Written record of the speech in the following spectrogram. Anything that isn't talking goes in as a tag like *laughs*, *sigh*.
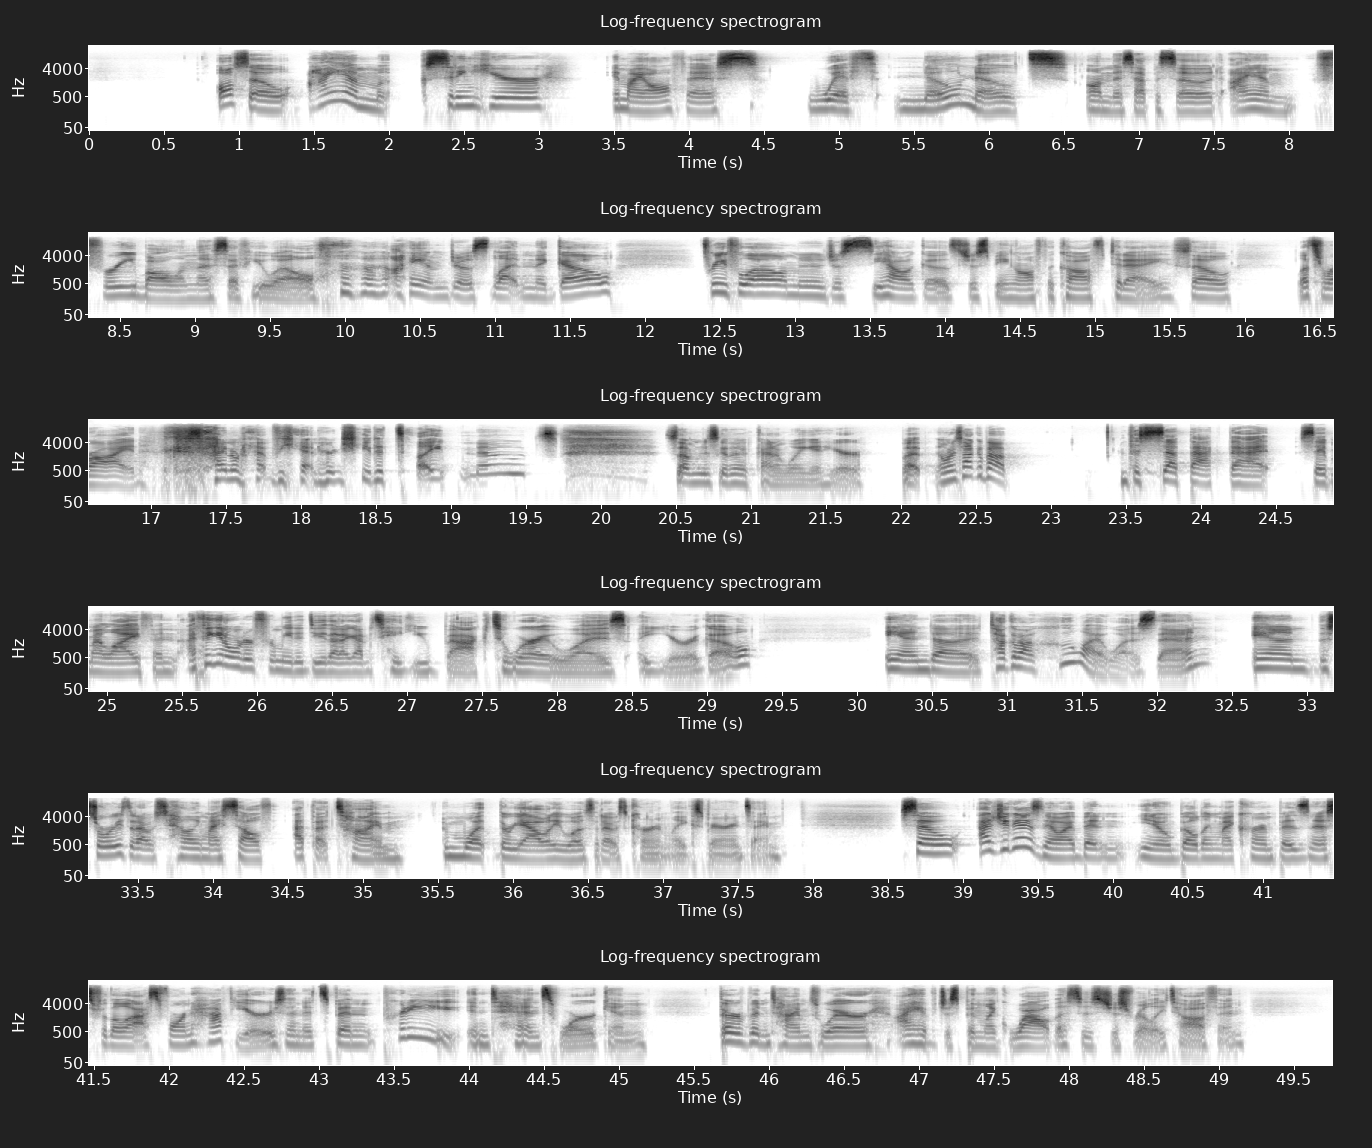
Also, I am sitting here in my office with no notes on this episode. I am free balling this, if you will. *laughs* I am just letting it go. Free flow. I'm going to just see how it goes, just being off the cuff today. So let's ride *laughs* because I don't have the energy to type notes. So I'm just going to kind of wing it here. But I want to talk about the setback that saved my life. And I think in order for me to do that, I got to take you back to where I was a year ago and uh, talk about who I was then and the stories that I was telling myself at that time and what the reality was that I was currently experiencing. So, as you guys know, I've been, you know, building my current business for the last four and a half years, and it's been pretty intense work. And there have been times where I have just been like, wow, this is just really tough. And,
